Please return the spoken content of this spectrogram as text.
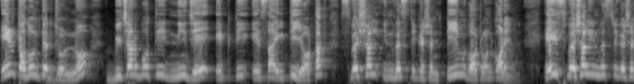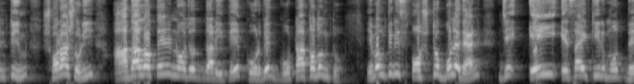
এর তদন্তের জন্য বিচারপতি নিজে একটি এসআইটি অর্থাৎ স্পেশাল ইনভেস্টিগেশন টিম গঠন করেন। এই স্পেশাল ইনভেস্টিগেশন টিম সরাসরি আদালতের নজরদারিতে করবে গোটা তদন্ত। এবং তিনি স্পষ্ট বলে দেন যে এই এসআইটির মধ্যে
